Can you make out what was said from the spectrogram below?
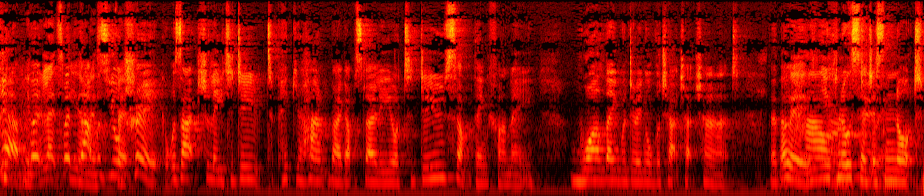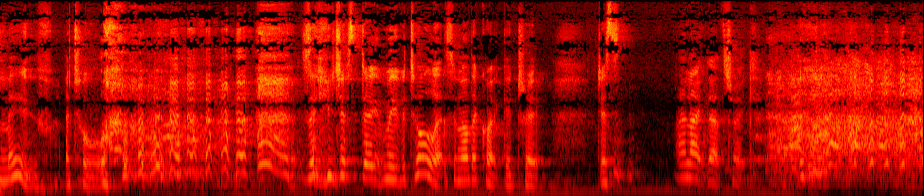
yeah, You but, know, let's but be that honest, was your but- trick. Was actually to do to pick your handbag up slowly or to do something funny while they were doing all the chat, chat, chat. That Oh, yeah, you can also just doing- not move at all. so you just don't move at all. That's another quite good trick. Just I like that trick.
